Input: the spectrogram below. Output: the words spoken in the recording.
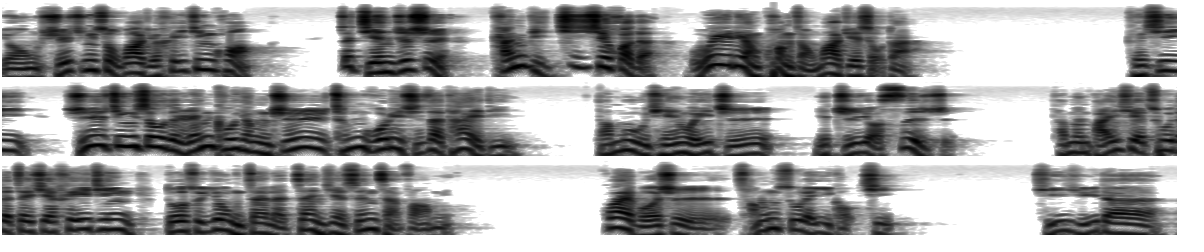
用石金兽挖掘黑金矿，这简直是堪比机械化的微量矿藏挖掘手段。可惜石金兽的人口养殖成活率实在太低。到目前为止，也只有四只。它们排泄出的这些黑金，多数用在了战舰生产方面。怪博士长舒了一口气，其余的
